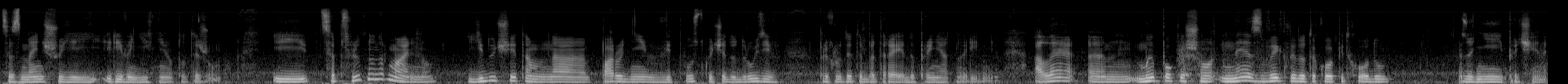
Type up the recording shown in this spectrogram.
це зменшує рівень їхнього платежу. І це абсолютно нормально. Їдучи там на пару днів в відпустку чи до друзів, прикрутити батареї до прийнятного рівня. Але ем, ми поки що не звикли до такого підходу з однієї причини,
